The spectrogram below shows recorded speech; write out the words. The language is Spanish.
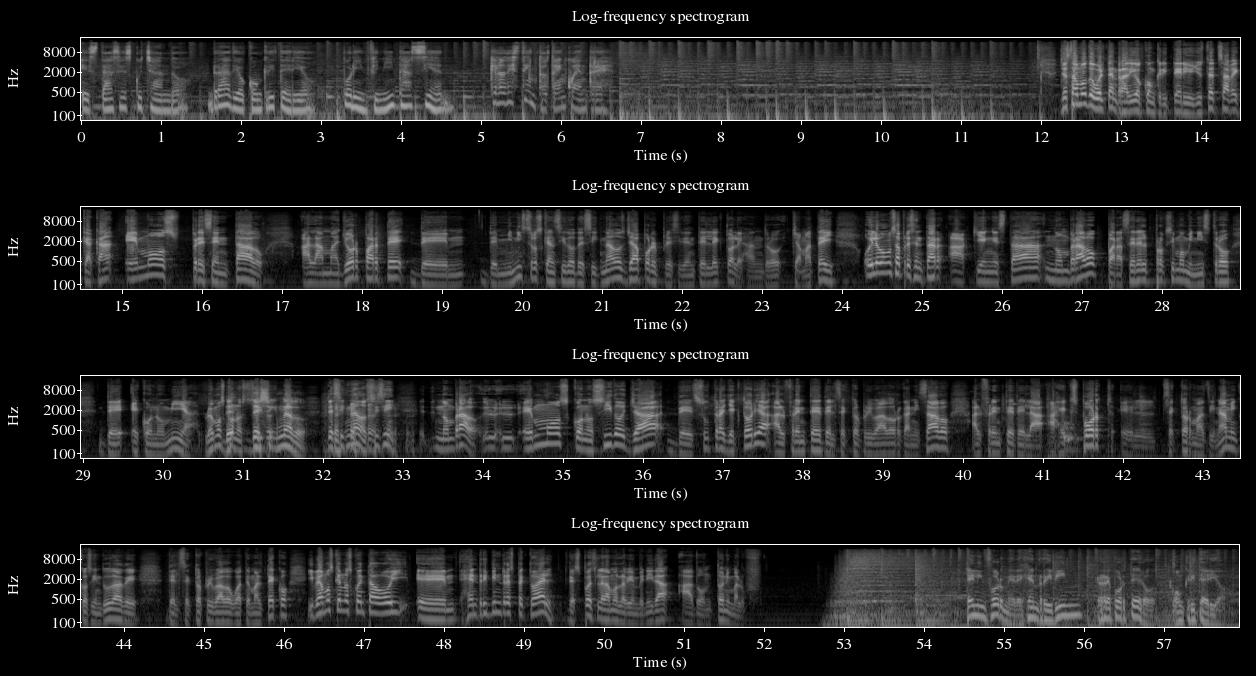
Estás escuchando Radio con Criterio por Infinita 100. Que lo distinto te encuentre. Ya estamos de vuelta en Radio con Criterio y usted sabe que acá hemos presentado a la mayor parte de de ministros que han sido designados ya por el presidente electo Alejandro Yamatei. Hoy le vamos a presentar a quien está nombrado para ser el próximo ministro de Economía. Lo hemos conocido. Designado. Designado, sí, sí. Nombrado. Hemos conocido ya de su trayectoria al frente del sector privado organizado, al frente de la AGEXPORT, el sector más dinámico, sin duda, de, del sector privado guatemalteco. Y veamos qué nos cuenta hoy eh, Henry Bin respecto a él. Después le damos la bienvenida a don Tony Maluf. El informe de Henry Bean, reportero con criterio.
